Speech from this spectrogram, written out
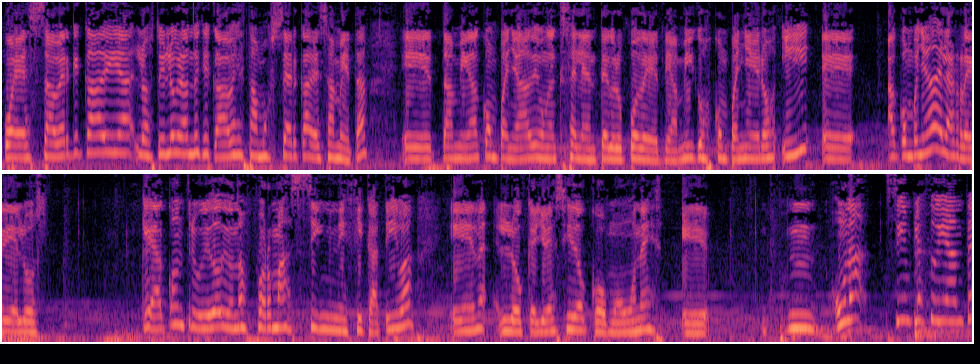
pues saber que cada día lo estoy logrando y que cada vez estamos cerca de esa meta, eh, también acompañada de un excelente grupo de, amigos, compañeros y eh, acompañada de la red de luz que ha contribuido de una forma significativa en lo que yo he sido como una eh, una simple estudiante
